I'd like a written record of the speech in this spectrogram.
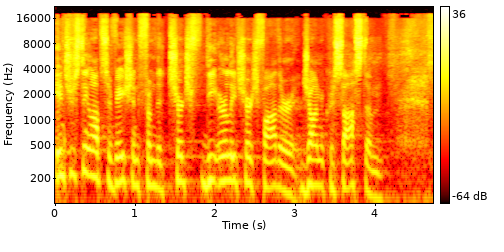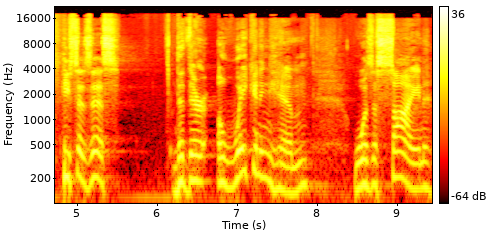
interesting observation from the church, the early church father, John Chrysostom. He says this that their awakening him was a sign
